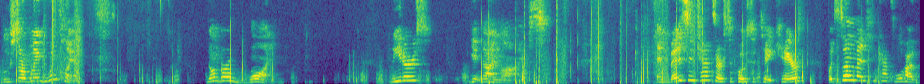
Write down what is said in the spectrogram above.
Blue Star blamed Wind Clan. Number one, leaders get nine lives. And medicine cats are supposed to take care, but some medicine cats will have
